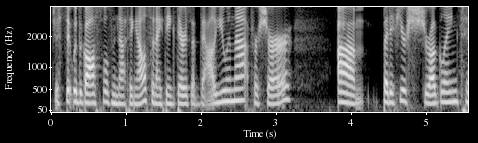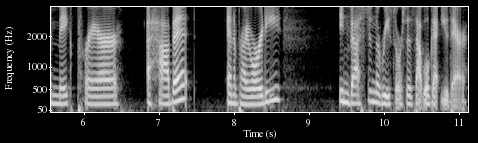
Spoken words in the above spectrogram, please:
just sit with the gospels and nothing else. And I think there's a value in that for sure. Um, but if you're struggling to make prayer a habit and a priority, invest in the resources that will get you there.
